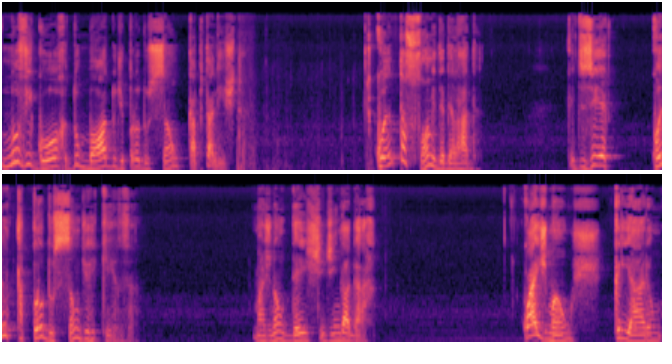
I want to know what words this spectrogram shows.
no vigor do modo de produção capitalista. Quanta fome debelada! Quer dizer, quanta produção de riqueza mas não deixe de indagar. Quais mãos criaram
